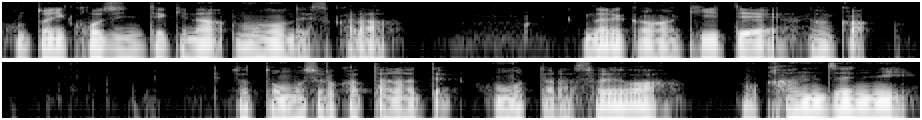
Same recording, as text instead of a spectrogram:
本当に個人的なものですから、誰かが聞いて、なんか、ちょっと面白かったなって思ったら、それはもう完全に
